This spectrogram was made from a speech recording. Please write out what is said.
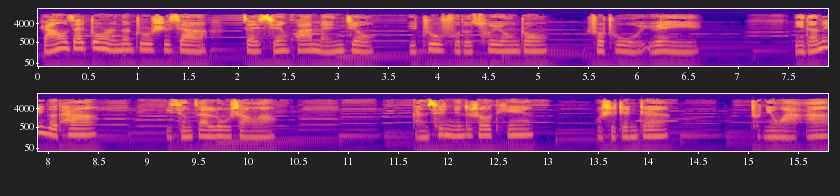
然后在众人的注视下，在鲜花美酒与祝福的簇拥中，说出我愿意。你的那个他，已经在路上了。感谢您的收听，我是珍珍，祝您晚安。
